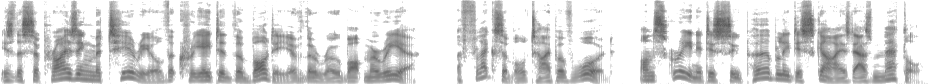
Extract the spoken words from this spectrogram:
is the surprising material that created the body of the robot Maria, a flexible type of wood. On screen it is superbly disguised as metal.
